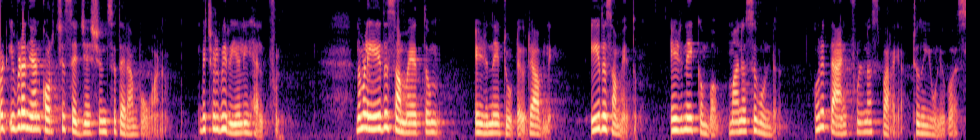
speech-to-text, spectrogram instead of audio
ബട്ട് ഇവിടെ ഞാൻ കുറച്ച് സജഷൻസ് തരാൻ പോവാണ് which will be really helpful നമ്മൾ ഏത് സമയത്തും എഴുന്നേറ്റോട്ടെ രാവിലെ? ഏത് സമയത്തും? എഴുന്നേൽക്കുമ്പം മനസ്സുകൊണ്ട് ഒരു താങ്ക്ഫുൾനെസ് പറയാം ടു ദ യൂണിവേഴ്സ്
